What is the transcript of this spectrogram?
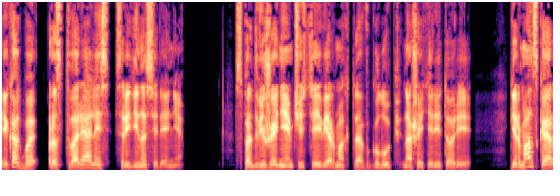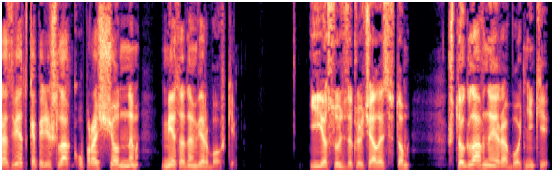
и как бы растворялись среди населения. С продвижением частей вермахта вглубь нашей территории германская разведка перешла к упрощенным методам вербовки. Ее суть заключалась в том, что главные работники,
